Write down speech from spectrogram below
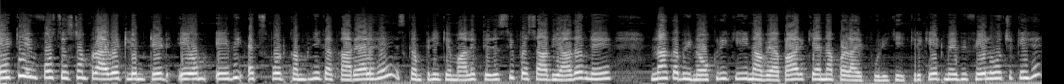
AK info system private limited एवं एबी एक्सपोर्ट कंपनी का कार्यालय है। इस कंपनी के मालिक तेजस्वी प्रसाद यादव ने न कभी नौकरी की, न व्यापार किया, न पढ़ाई पूरी की। क्रिकेट में भी फेल हो चुके हैं।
